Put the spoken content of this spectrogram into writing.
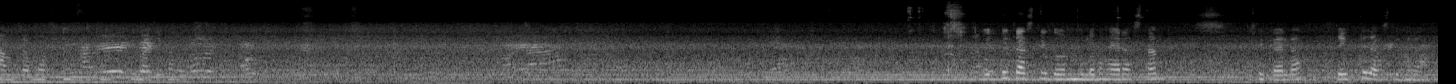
आमचा मोठा मोठं भाऊ असते दोन मुलं बाहेर असतात. शिकायला ते एकटेच जास्त घरात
